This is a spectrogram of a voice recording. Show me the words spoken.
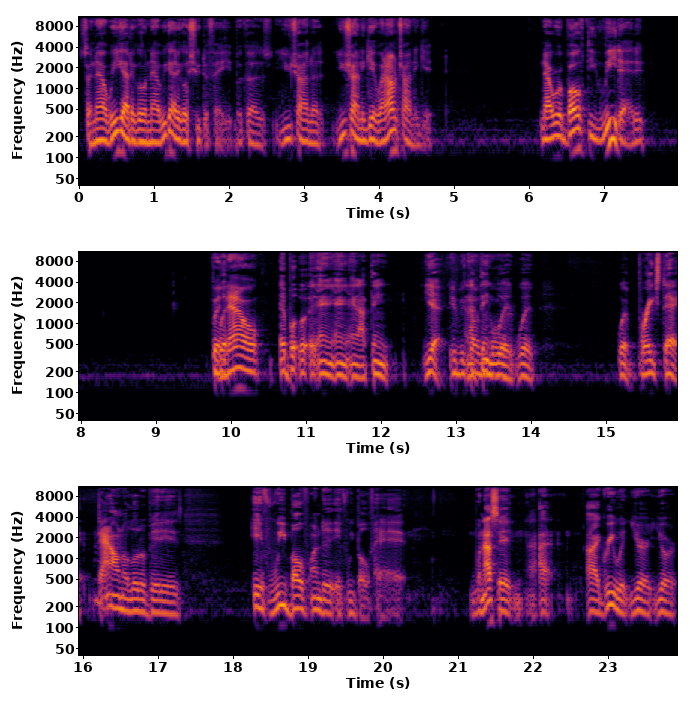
so now we gotta go now we gotta go shoot the fade because you trying to you trying to get what I'm trying to get. Now we're both elite at it. But, But- now eh, And, but and, and and I think yeah, It and I think more- what what what breaks that down a little bit is if we both under if we both had when I said I I agree with your your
